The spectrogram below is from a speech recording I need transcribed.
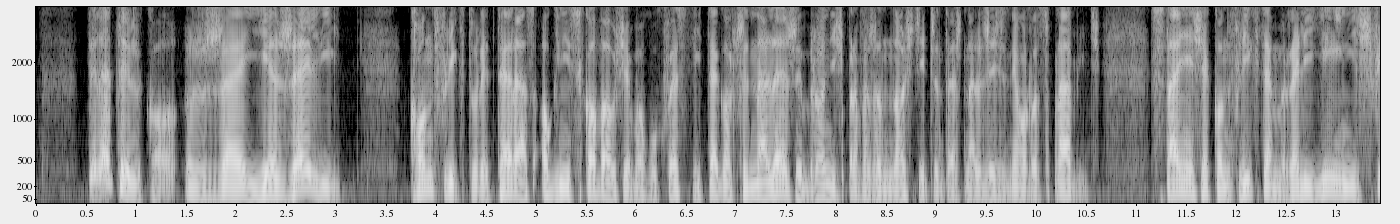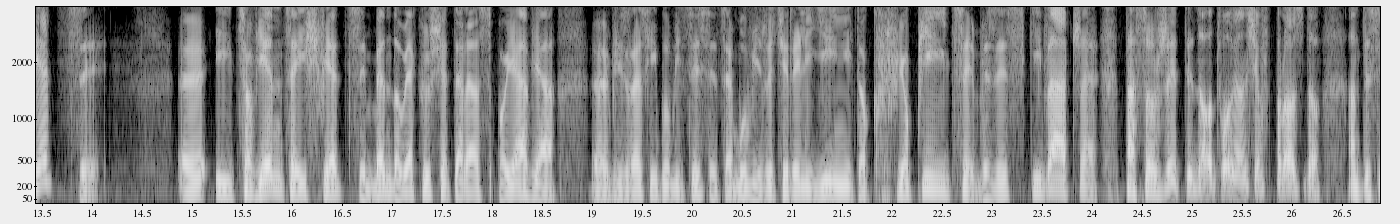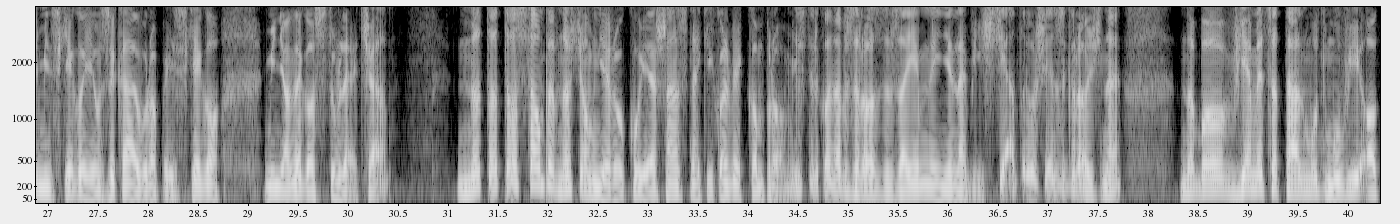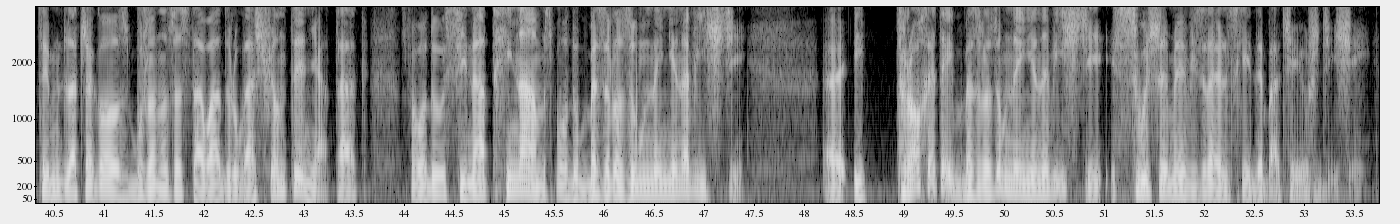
Tyle tylko, że jeżeli konflikt, który teraz ogniskował się wokół kwestii tego, czy należy bronić praworządności, czy też należy się z nią rozprawić, stanie się konfliktem religijni świeccy, i co więcej, świeccy będą, jak już się teraz pojawia e, w izraelskiej publicystyce, mówić, że ci religijni to krwiopijcy, wyzyskiwacze, pasożyty, no odwołując się wprost do antysemickiego języka europejskiego minionego stulecia, no to to z całą pewnością nie rokuje szans na jakikolwiek kompromis, tylko na wzrost wzajemnej nienawiści, a to już jest groźne, no bo wiemy, co Talmud mówi o tym, dlaczego zburzona została druga świątynia, tak? Z powodu sinat hinam, z powodu bezrozumnej nienawiści. E, I trochę tej bezrozumnej nienawiści słyszymy w izraelskiej debacie już dzisiaj.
